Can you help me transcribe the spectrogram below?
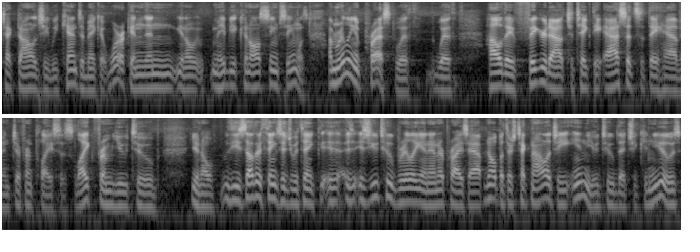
technology we can to make it work, and then, you know, maybe it can all seem seamless. I'm really impressed with, with how they've figured out to take the assets that they have in different places, like from YouTube, you know, these other things that you would think, is, is, YouTube really an enterprise app? No, but there's technology in YouTube that you can use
